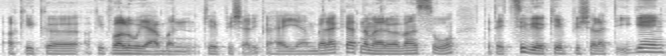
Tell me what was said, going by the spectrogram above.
akik, akik valójában képviselik a helyi embereket. Nem erről van szó. Tehát egy civil képviseleti igény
